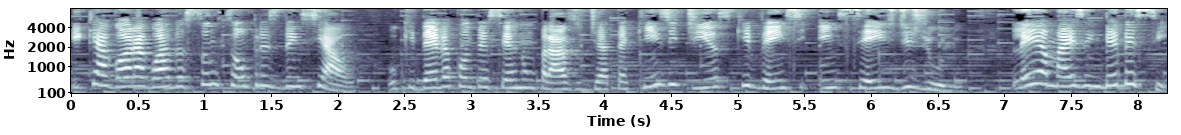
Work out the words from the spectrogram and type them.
e que agora aguarda sanção presidencial, o que deve acontecer num prazo de até 15 dias que vence em 6 de julho. Leia mais em BBC.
